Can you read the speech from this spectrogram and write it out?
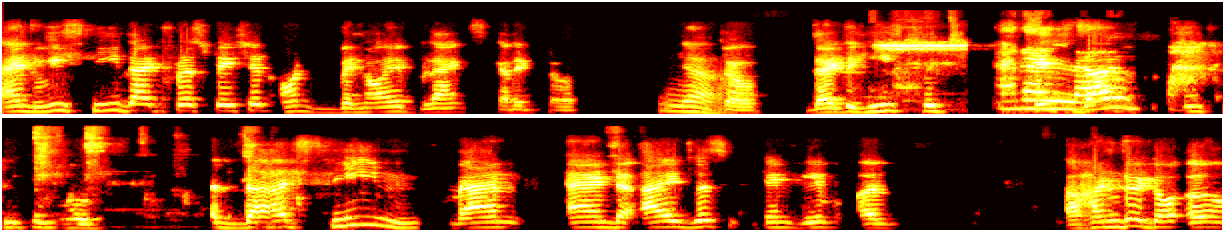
and we see that frustration on Benoit Blanc's character Yeah, that he spits, And I spits that love speaking out that scene, man. And I just can give a a hundred do- a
